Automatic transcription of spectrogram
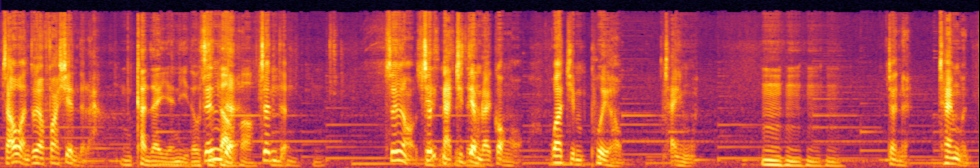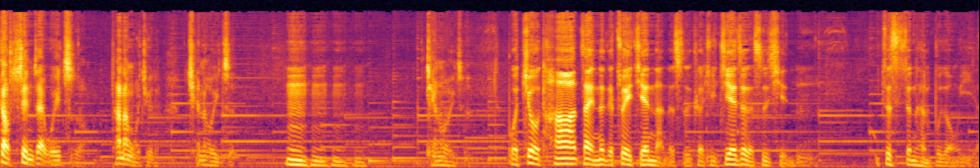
早晚都要发现的啦。嗯，看在眼里都知道哈。真的。嗯。所以哦，所以拿这点来讲哦，我真佩服蔡英文。嗯哼哼哼。真的，蔡英文到现在为止哦，他让我觉得前后一致。嗯哼哼哼，前后一致。我就他在那个最艰难的时刻去接这个事情，嗯，这是真的很不容易啊。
